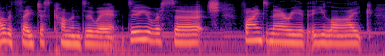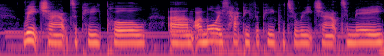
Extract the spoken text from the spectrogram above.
I would say just come and do it. Do your research, find an area that you like, reach out to people. Um, I'm always happy for people to reach out to me.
